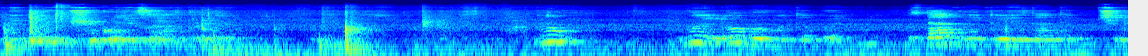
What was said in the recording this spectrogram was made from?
Замінуємо ще коні завтра. Ну, ми любимо тебе. Здатний ти літати чи ні?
